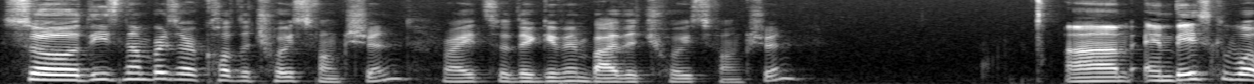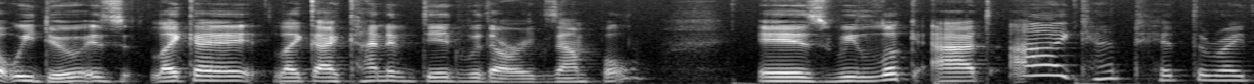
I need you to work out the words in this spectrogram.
So these numbers are called the choice function, right? So they're given by the choice function. Um, and basically, what we do is like I like I kind of did with our example, is we look at ah, I can't hit the right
